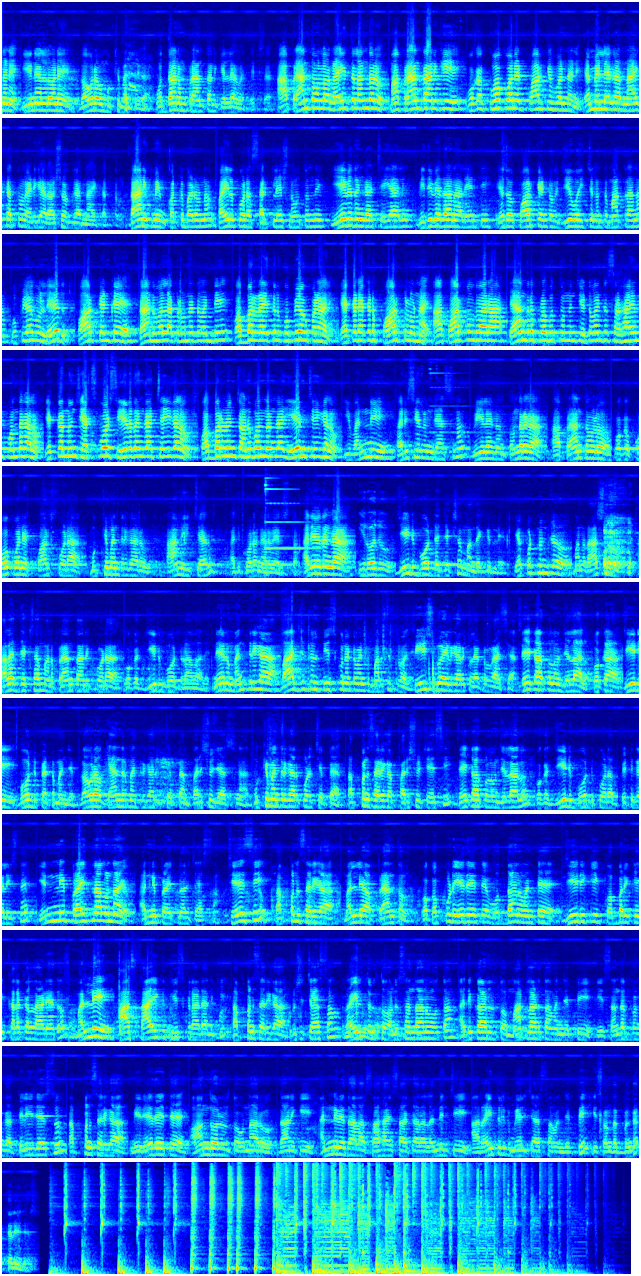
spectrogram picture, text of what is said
మొన్ననే ఈ నెలలోనే గౌరవ ముఖ్యమంత్రిగా ఉద్దానం ప్రాంతానికి వెళ్ళాం అధ్యక్ష. ఆ ప్రాంతంలో రైతులందరూ మా ప్రాంతానికి ఒక కోకోనట్ పార్క్ ఇవ్వండి అని ఎమ్మెల్యే గారి నాయకత్వంలో అడిగారు అశోక్ గారి నాయకత్వం దానికి మేము కట్టుబడి ఉన్నాం ఫైల్ కూడా సర్క్యులేషన్ అవుతుంది. ఏ విధంగా చేయాలి విధి విధానాలు ఏంటి ఏదో పార్క్ అంటే ఒక జీవో ఇచ్చినంత మాత్రాన ఉపయోగం లేదు. పార్క్ అంటే దాని వల్ల అక్కడ ఉన్నటువంటి కొబ్బరి రైతులకు ఉపయోగపడాలి. ఎక్కడెక్కడ పార్కులు ఉన్నాయి ఆ పార్కుల ద్వారా కేంద్ర ప్రభుత్వం నుంచి ఎటువంటి సహాయం పొందగలం? ఇక్కడ నుంచి ఎక్స్పోర్ట్స్ ఏ విధంగా చేయగలం? కొబ్బరి నుంచి అనుబంధంగా ఏం చేయగలం? ఇవన్నీ పరిశీలన చేస్తున్నాం వీలైనంత తొందరగా ఆ ప్రాంతంలో ఒక కోకోనట్ పార్క్ కూడా ముఖ్యమంత్రి గారు హామీ ఇచ్చారు. అది కూడా నెరవేరుస్తాం. అదే విధంగా ఈ రోజు జీడి బోర్డు అధ్యక్ష మన దగ్గర లేదు ఎప్పటి నుంచో మన రాష్ట్రం కళాధ్యక్ష మన ప్రాంతానికి కూడా ఒక జీడి బోర్డు రావాలి. నేను మంత్రిగా బాధ్యతలు తీసుకున్నటువంటి మరుసటి రోజు పీయూష్ గోయల్ గారికి లెటర్ రాశాను. శ్రీకాకుళం జిల్లాలో ఒక జీడి బోర్డు పెట్టమని చెప్పి గౌరవ కేంద్ర మంత్రి గారు చెప్పాం పరిశు చేస్తున్నారు. ముఖ్యమంత్రి గారు కూడా చెప్పారు. తప్పనిసరిగా పరిశు చేసి శ్రీకాకుళం జిల్లాలో ఒక జీడి బోర్డు కూడా పెట్టగలిగిస్తే ఎన్ని ప్రయత్నాలు ఉన్నాయో అన్ని ప్రయత్నాలు చేస్తాం. చేసి తప్పనిసరిగా మళ్ళీ ఆ ప్రాంతం ఒకప్పుడు ఏదైతే ఉద్దానం అంటే జీడికి కొబ్బరికి కలకల్లాడేదో మళ్ళీ ఆ స్థాయికి తీసుకురావడానికి తప్పనిసరిగా కృషి చేస్తాం. రైతులతో అనుసంధానం అవుతాం అధికారులతో మాట్లాడతామని చెప్పి ఈ సందర్భంగా తెలియజేస్తూ తప్పనిసరిగా మీరు ఏదైతే ఆందోళనతో ఉన్నారో. దానికి అన్ని విధాల సహాయ సహకారాలు అందించి ఆ రైతులకు మేలు చేస్తామని చెప్పి ఈ సందర్భంగా తెలియజేశారు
